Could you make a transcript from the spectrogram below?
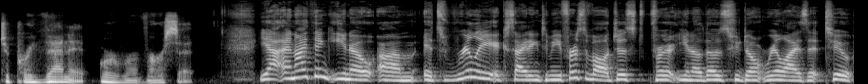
to prevent it or reverse it. Yeah, and I think you know um, it's really exciting to me. First of all, just for you know those who don't realize it too,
